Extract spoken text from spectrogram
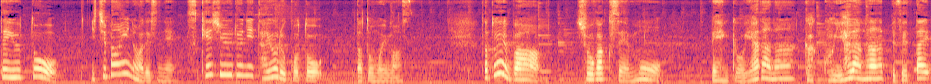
ていうと一番いいのはですねスケジュールに頼ることだと思います。例えば小学生も勉強嫌だな学校嫌だなって絶対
